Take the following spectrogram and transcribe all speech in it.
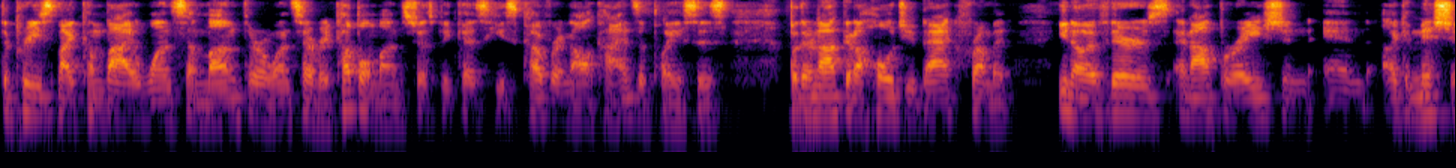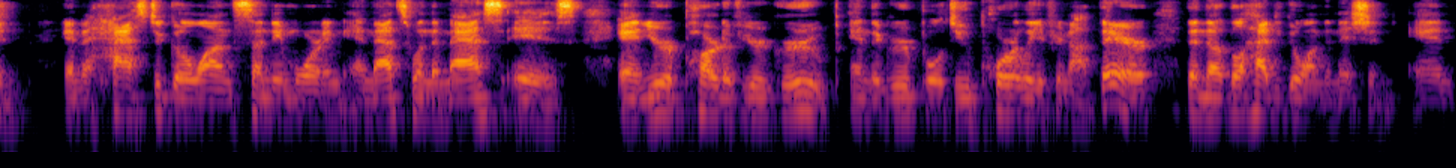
the priest might come by once a month or once every couple months just because he's covering all kinds of places, but they're not going to hold you back from it. You know, if there's an operation and like a mission and it has to go on Sunday morning, and that's when the mass is, and you're part of your group, and the group will do poorly if you're not there, then they'll, they'll have to go on the mission. And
